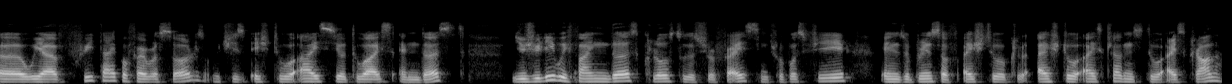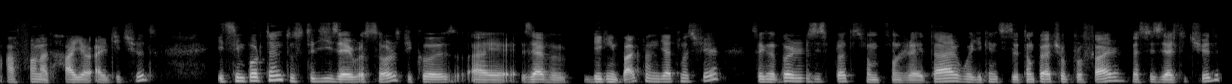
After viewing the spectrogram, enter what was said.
uh, we have three types of aerosols, which is H2O ice, CO2 ice, and dust. Usually we find dust close to the surface in troposphere and the presence of H2O, H2O ice cloud and CO2 ice cloud are found at higher altitude. It's important to study the aerosols because uh, they have a big impact on the atmosphere. So example, this plot is from Forget et al., where you can see the temperature profile versus the altitude.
